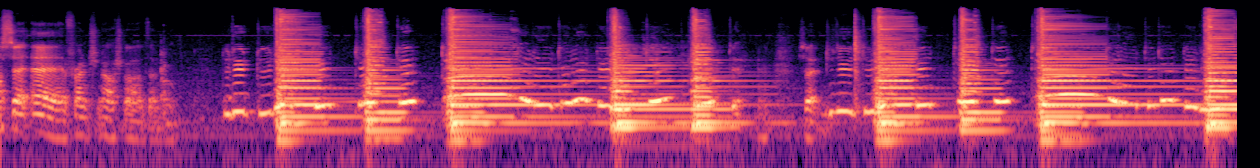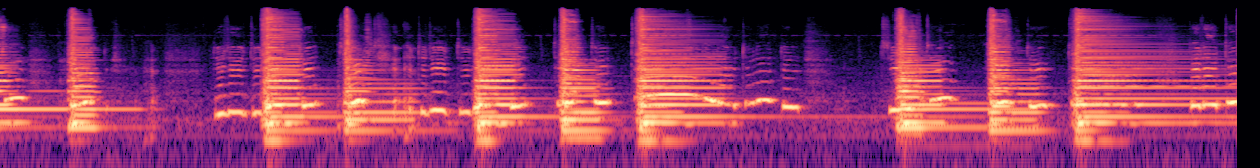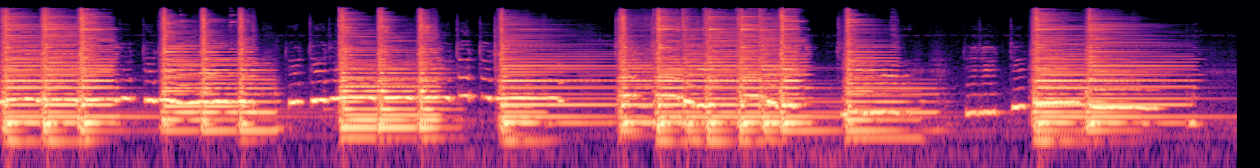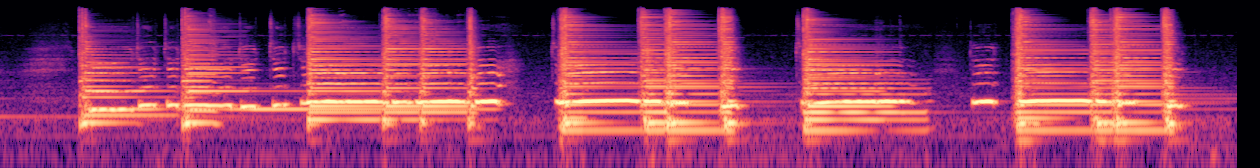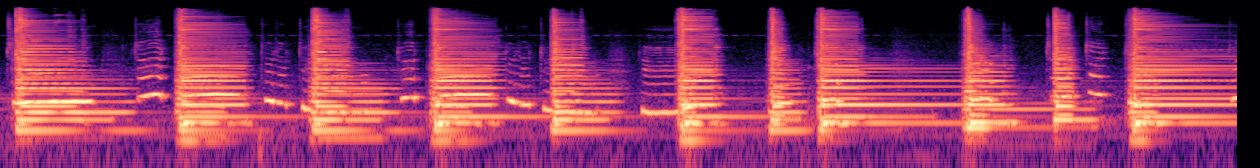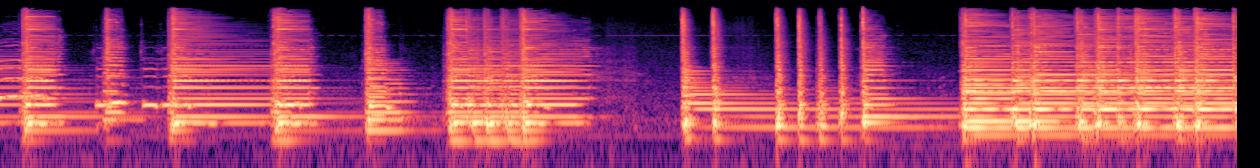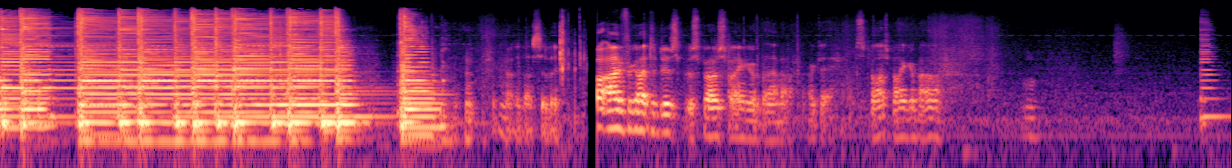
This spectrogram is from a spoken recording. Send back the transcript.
Marseillaise, uh, uh, French national anthem. Forgot to do Sp- Star Spangled Banner. Okay, Star Spangled Banner. Thank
